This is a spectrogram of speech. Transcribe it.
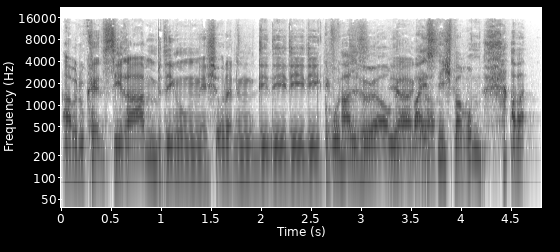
aber du kennst die Rahmenbedingungen nicht oder den, die, die, die, die, Die Fallhöhe auch. Ja, ich weiß genau. nicht warum. Aber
